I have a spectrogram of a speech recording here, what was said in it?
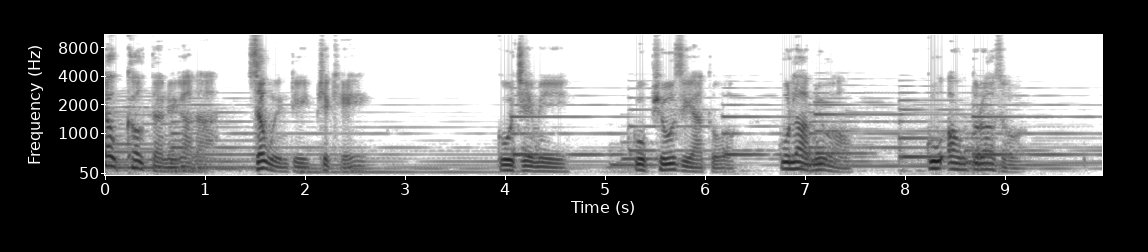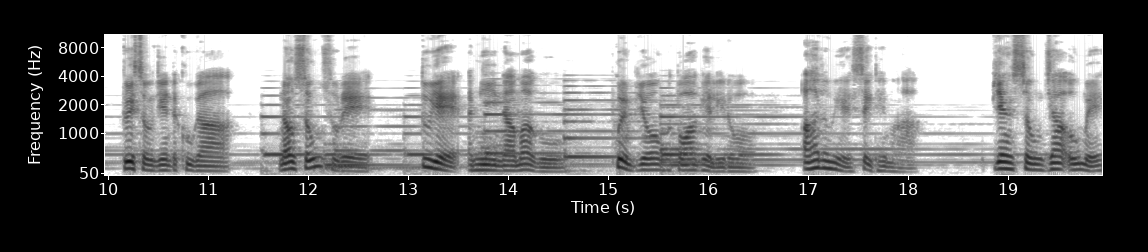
တောက်ခောက်တန်တွေကသာဇက်ဝင်တေးဖြစ်ခဲ့။ကိုချင်းမီကိုဖြိုးစရာတော့ကိုလမျိုးအောင်ကိုအောင်တရစောတွေ့ဆုံခြင်းတစ်ခုကနောက်ဆုံးဆိုတဲ့သူ့ရဲ့အမည်နာမကိုဖွင့်ပြောမသွားခဲ့လေတော့အားလုံးရဲ့စိတ်ထဲမှာပြန်ဆုံကြအောင်မယ်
